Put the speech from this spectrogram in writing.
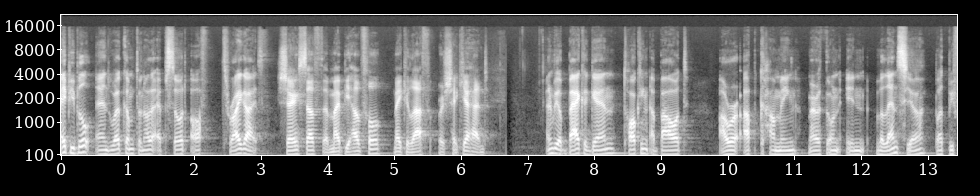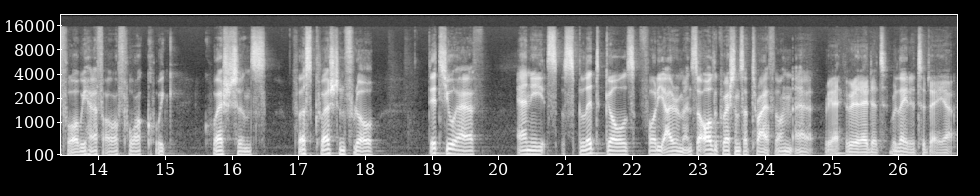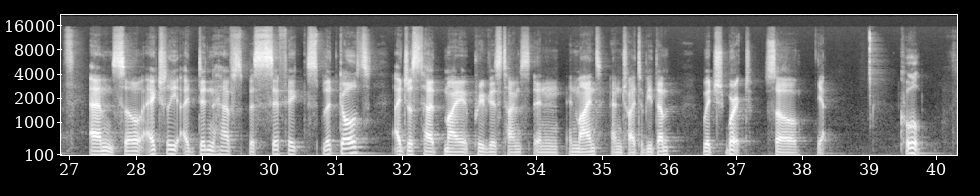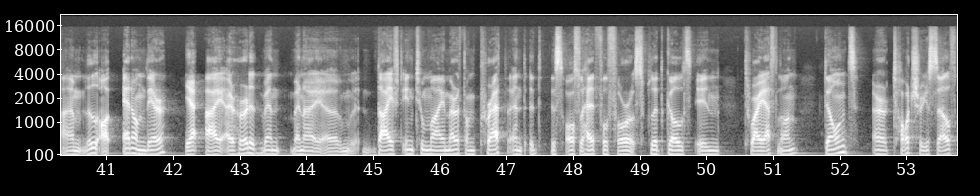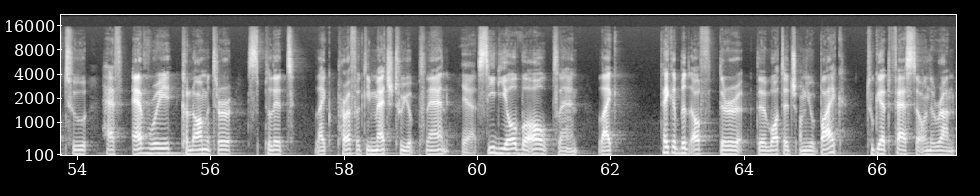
Hey, people, and welcome to another episode of Try Guys. Sharing stuff that might be helpful, make you laugh, or shake your head. And we are back again talking about our upcoming marathon in Valencia. But before we have our four quick questions. First question, Flo. Did you have any s- split goals for the Ironman? So all the questions are triathlon uh, Yeah, related related. today, yeah. Um, so actually, I didn't have specific split goals. I just had my previous times in in mind and tried to beat them, which worked. So yeah, Cool. Um, little add-on there. yeah, I, I heard it when when I um, dived into my marathon prep, and it is also helpful for split goals in triathlon. Don't uh, torture yourself to have every kilometer split like perfectly matched to your plan. yeah, See the overall plan. Like take a bit of the the wattage on your bike to get faster on the run.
